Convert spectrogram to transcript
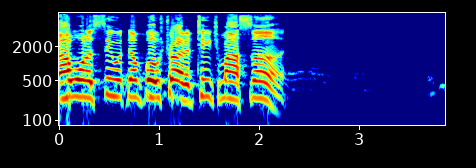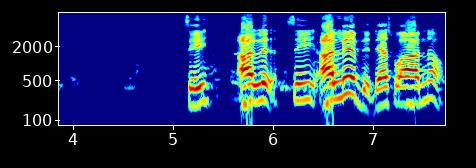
I want to see what them folks try to teach my son. See, I li- see I lived it. That's why I know.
